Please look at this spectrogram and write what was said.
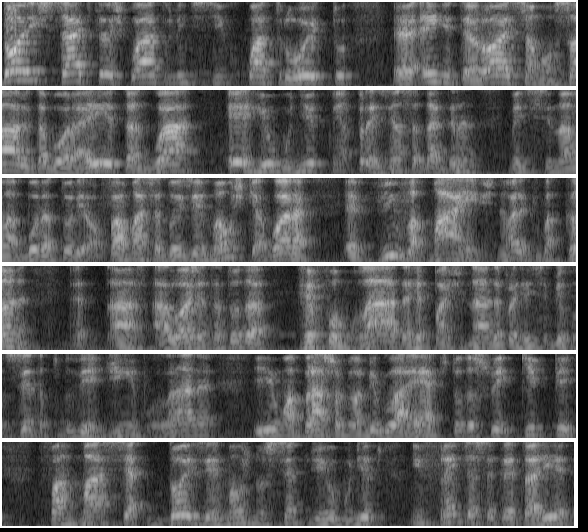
2734-2548 é, em Niterói, São Gonçalo, Itaboraí, Tanguá e Rio Bonito tem a presença da Gran Medicina Laboratorial. Farmácia Dois Irmãos, que agora é Viva Mais, né? olha que bacana. É, a, a loja está toda reformulada, repaginada para receber você, está tudo verdinho por lá, né? E um abraço ao meu amigo Laerte, toda a sua equipe. Farmácia Dois Irmãos, no centro de Rio Bonito, em frente à Secretaria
